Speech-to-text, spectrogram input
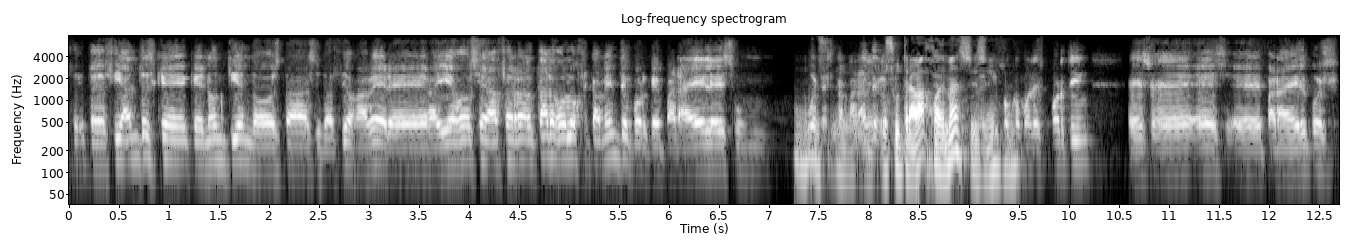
te, te decía antes que, que, no entiendo esta situación. A ver, eh, Gallego se aferra al cargo, lógicamente, porque para él es un buen escaparate. Es su trabajo, además. Un sí, equipo sí. como el Sporting es, eh, es eh, para él pues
